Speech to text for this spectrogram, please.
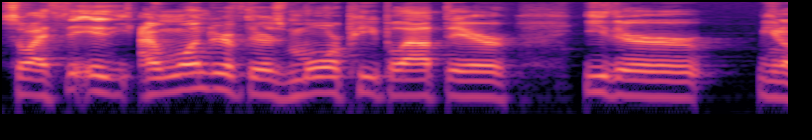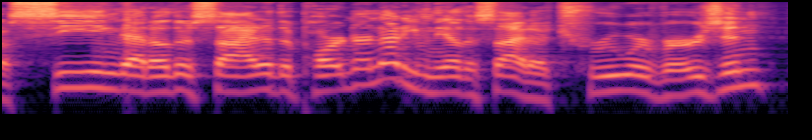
So I think I wonder if there's more people out there either you know seeing that other side of the partner, not even the other side, a truer version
